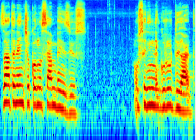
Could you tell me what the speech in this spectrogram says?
Zaten en çok ona sen benziyorsun. O seninle gurur duyardı.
